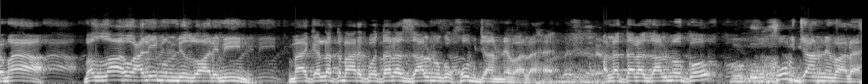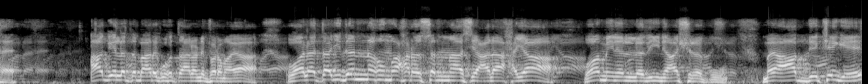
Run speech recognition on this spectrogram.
فرمایا، واللہ علیم بالظالمین. میں کہ اللہ تبارک و تعالی ظالموں کو خوب جاننے والا ہے۔ اللہ تعالی ظالموں کو خوب جاننے والا ہے۔ آگے اللہ تبارک و تعالی نے فرمایا والا تجدنہم احرس الناس علی حیا ومن الذین اشرکوا میں آپ دیکھیں گے،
